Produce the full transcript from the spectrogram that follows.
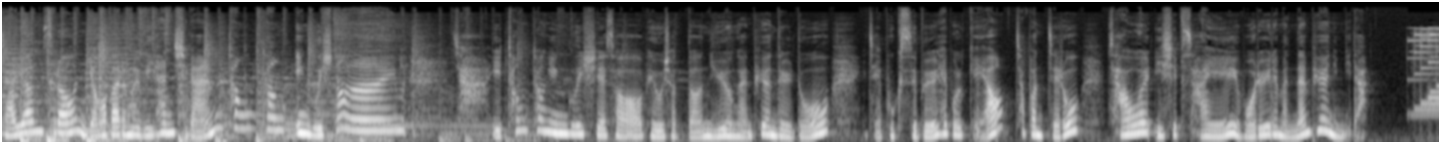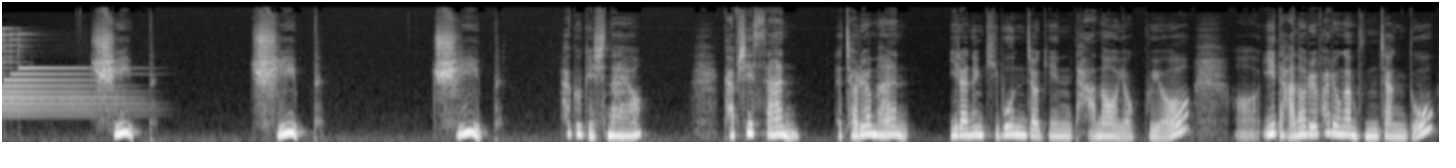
자연스러운 영어 발음을 위한 시간 텅텅 English Time. 자, 이 텅텅 English에서 배우셨던 유용한 표현들도 이제 복습을 해볼게요. 첫 번째로 4월 24일 월요일에 만난 표현입니다. cheap, cheap, cheap 하고 계시나요? 값이 싼, 저렴한 이라는 기본적인 단어였고요. 어, 이 단어를 활용한 문장도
